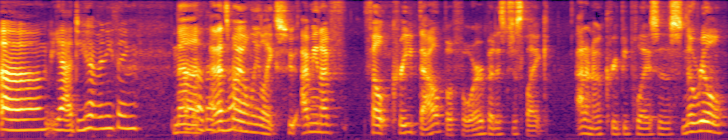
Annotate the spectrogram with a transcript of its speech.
Um, yeah, do you have anything? Nah, that's my that? only like. Su- I mean, I've felt creeped out before, but it's just like I don't know, creepy places. No real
